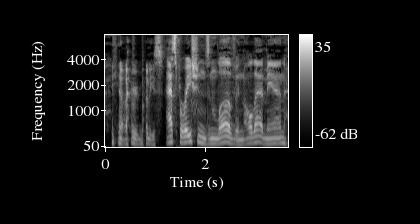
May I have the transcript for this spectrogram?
you know, everybody's aspirations and love and all that, man.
